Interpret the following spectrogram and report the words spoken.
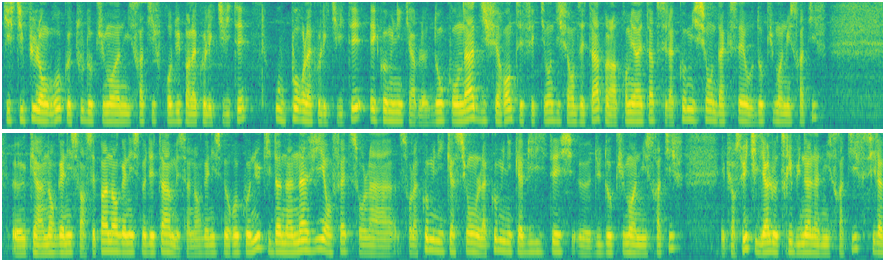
qui stipule en gros que tout document administratif produit par la collectivité ou pour la collectivité est communicable. Donc on a différentes, effectivement, différentes étapes. Alors, la première étape, c'est la commission d'accès aux documents administratifs euh, qui est un organisme, alors c'est pas un organisme d'État, mais c'est un organisme reconnu qui donne un avis en fait sur la, sur la communication, la communicabilité euh, du document administratif. Et puis ensuite, il y a le tribunal administratif si, la,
